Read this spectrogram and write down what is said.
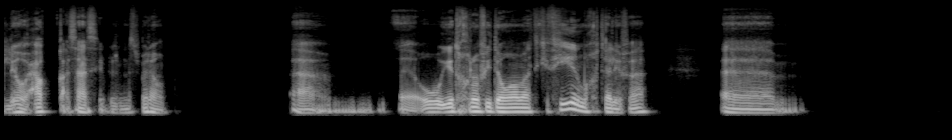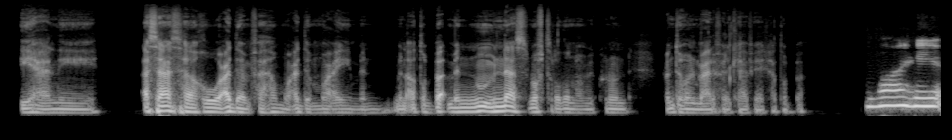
اللي هو حق أساسي بالنسبة لهم؟ آه ويدخلون في دوامات كثير مختلفة يعني أساسها هو عدم فهم وعدم وعي من من أطباء من من ناس المفترض إنهم يكونون عندهم المعرفة الكافية كأطباء. والله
